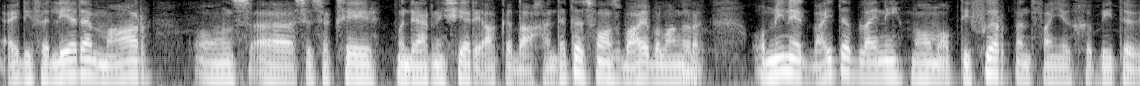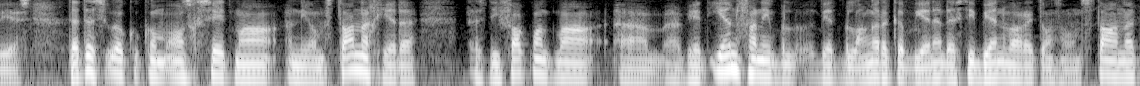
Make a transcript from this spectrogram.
uit die verlede, maar ons uh soos ek sê moderniseer elke dag en dit is vir ons baie belangrik om nie net by te bly nie maar om op die voorpunt van jou gebied te wees. Dit is ook hoekom ons gesê het maar in die omstandighede is die vakbond maar ehm um, weet een van die weet belangrike bene, dis die been waaruit ons ontstaan het,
